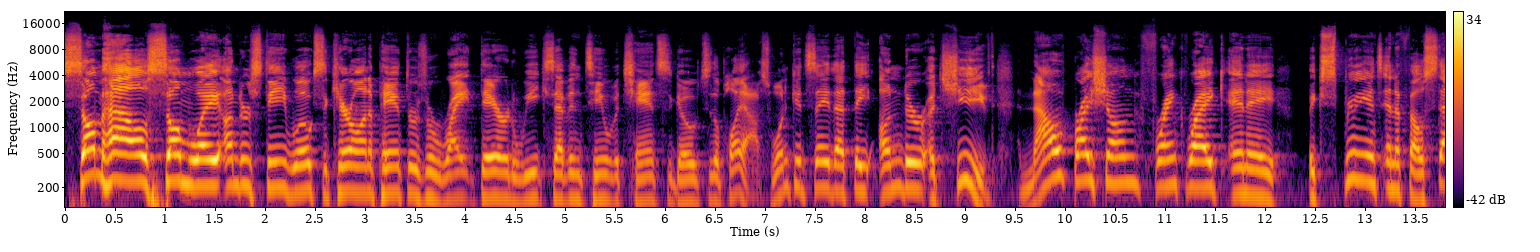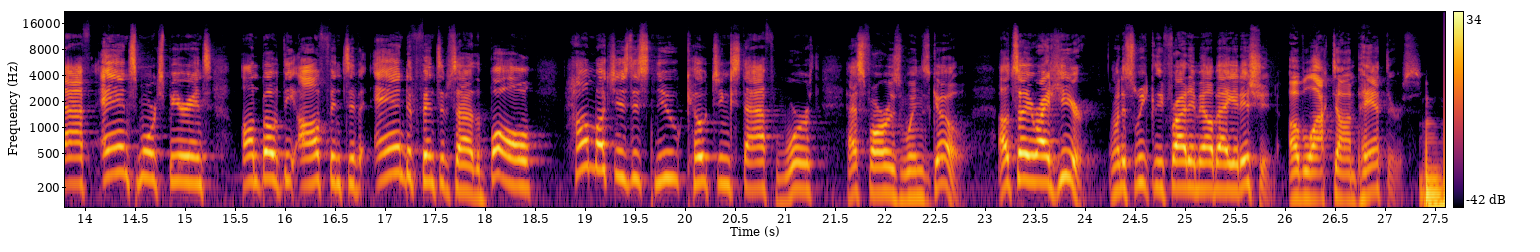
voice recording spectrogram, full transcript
Somehow, some way, under Steve Wilks, the Carolina Panthers were right there in Week 17 with a chance to go to the playoffs. One could say that they underachieved. Now, Bryce Young, Frank Reich, and a experienced NFL staff and some more experience on both the offensive and defensive side of the ball, how much is this new coaching staff worth as far as wins go? I'll tell you right here on this weekly Friday mailbag edition of Locked On Panthers.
